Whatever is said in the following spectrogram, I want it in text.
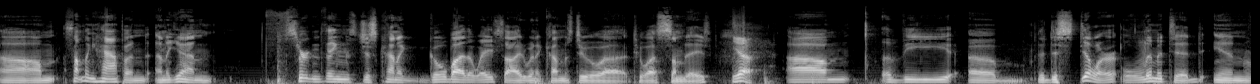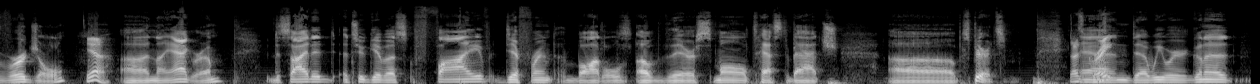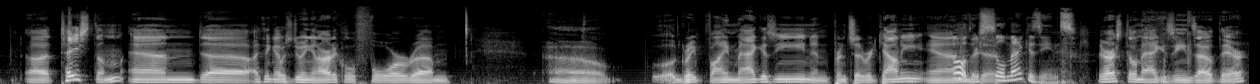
um, something happened, and again, certain things just kind of go by the wayside when it comes to uh, to us some days Yeah. um, the uh, the distiller limited in Virgil, Yeah. uh, Niagara, decided to give us five different bottles of their small test batch uh, spirits. That's great. and uh, we were gonna uh, taste them, and uh, I think I was doing an article for. Um, uh, Grapevine magazine in Prince Edward County, and Oh, there's uh, still magazines. there are still magazines out there.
